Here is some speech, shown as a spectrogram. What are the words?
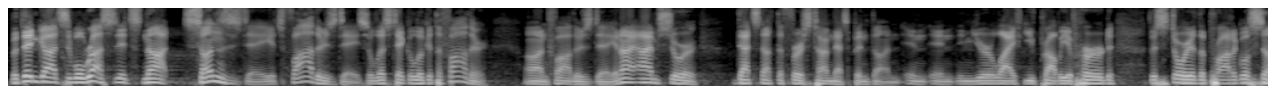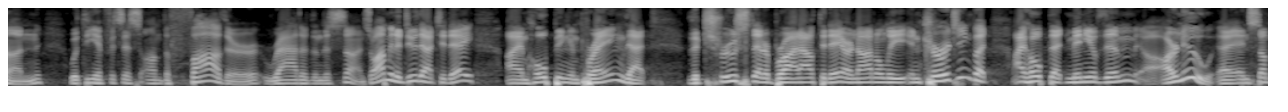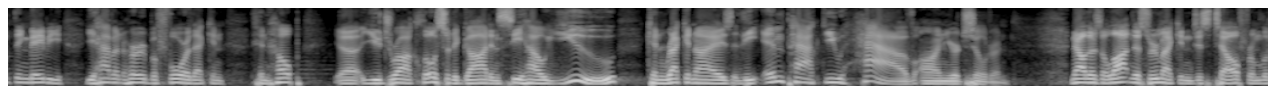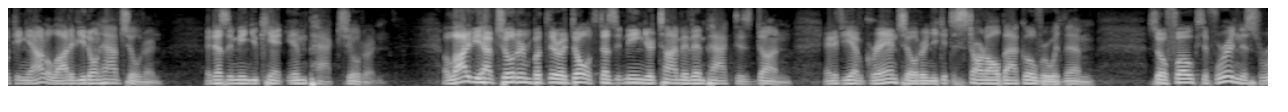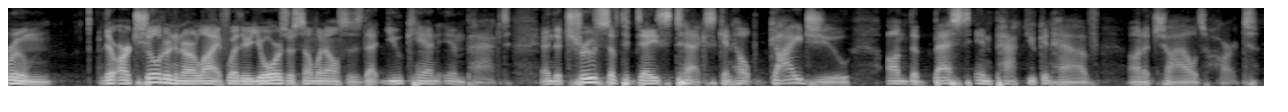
But then God said, Well, Russ, it's not Son's Day, it's Father's Day. So let's take a look at the Father on Father's Day. And I, am sure that's not the first time that's been done in, in, in your life. You probably have heard the story of the prodigal son with the emphasis on the father rather than the son. So I'm going to do that today. I'm hoping and praying that the truths that are brought out today are not only encouraging, but I hope that many of them are new and something maybe you haven't heard before that can, can help uh, you draw closer to God and see how you can recognize the impact you have on your children. Now, there's a lot in this room I can just tell from looking out. A lot of you don't have children. It doesn't mean you can't impact children. A lot of you have children, but they're adults. Doesn't mean your time of impact is done. And if you have grandchildren, you get to start all back over with them. So, folks, if we're in this room there are children in our life, whether yours or someone else's, that you can impact. And the truths of today's text can help guide you on the best impact you can have on a child's heart.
